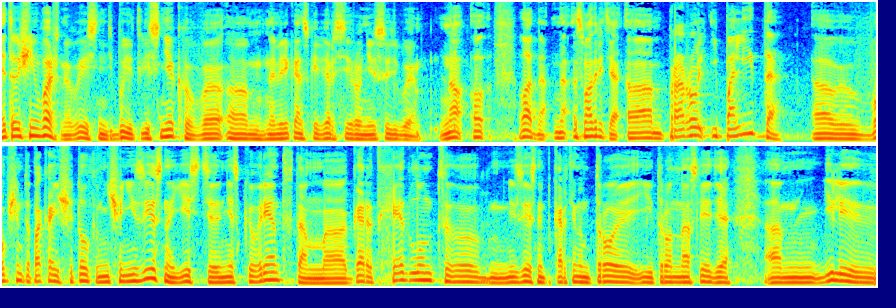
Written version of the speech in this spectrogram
Это очень важно, выяснить, будет ли снег в э, американской версии «Иронии судьбы». Но, э, ладно, смотрите, э, про роль Иполита в общем-то, пока еще толком ничего не известно. Есть э, несколько вариантов. Там э, Гаррет Хедлунд, э, известный по картинам «Трое» и «Трон наследия», или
